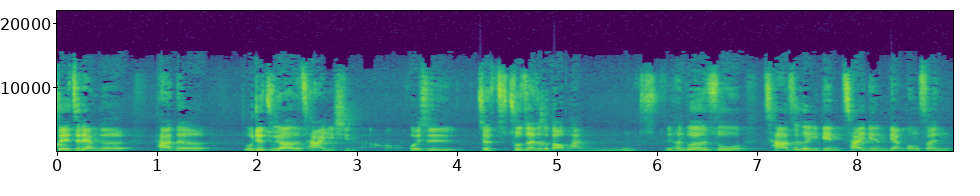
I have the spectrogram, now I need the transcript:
所以这两个它的，我觉得主要的差异性啊，哈，或者是这说在这个刀盘，嗯很多人说差这个一点差一点两公分，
